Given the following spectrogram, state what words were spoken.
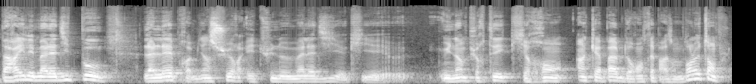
Pareil, les maladies de peau. La lèpre, bien sûr, est une maladie qui est euh, une impureté qui rend incapable de rentrer, par exemple, dans le temple,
